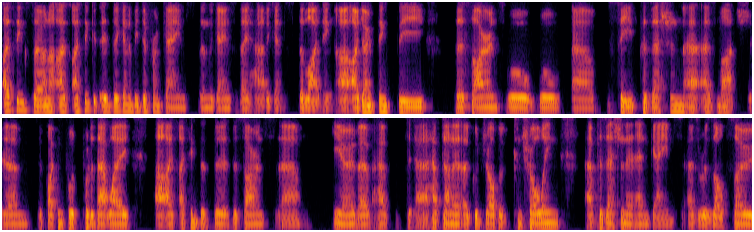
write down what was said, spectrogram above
I, I think so, and I, I think it, it, they're going to be different games than the games that they had against the Lightning. I, don't think the the Sirens will will uh, cede possession as much, um, if I can put put it that way. Uh, I, I think that the the Sirens, um, you know, have uh, have done a, a, good job of controlling uh, possession and games as a result. So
